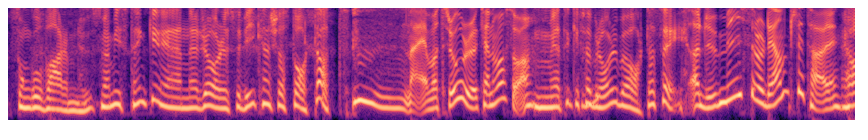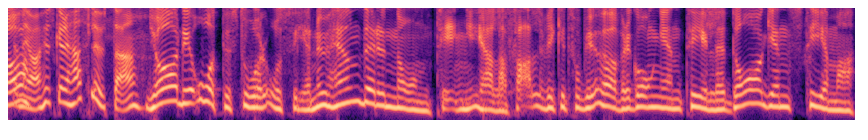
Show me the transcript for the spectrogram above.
som går varm nu. Som jag misstänker är en rörelse vi kanske har startat. Nej, vad tror du? Kan det vara så? Men jag tycker februari börjar arta sig. Ja, du myser ordentligt här. Ja. Hur ska det här sluta? Ja, det återstår att se. Nu händer någonting i alla fall, vilket får bli övergången till dagens tema.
